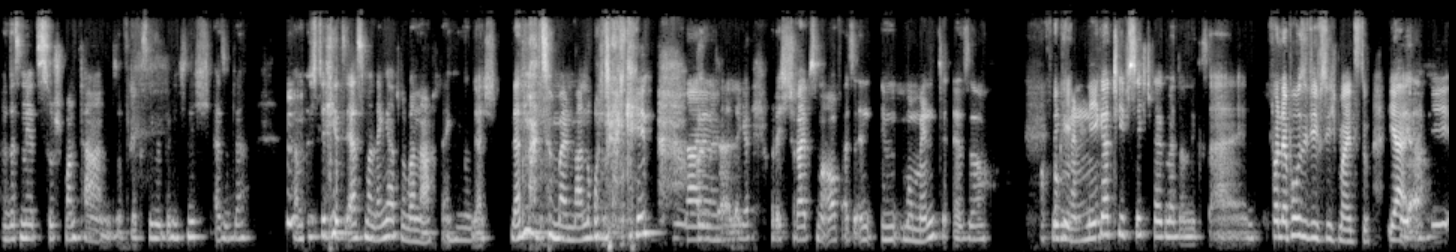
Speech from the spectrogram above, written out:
Also das ist mir jetzt zu spontan. So flexibel bin ich nicht. Also da, da müsste ich jetzt erstmal länger drüber nachdenken. Und ich werde mal zu meinem Mann runtergehen. Nein, und, äh, oder ich schreibe es mal auf. Also in, im Moment, also auf okay. meiner Negativsicht fällt mir dann nichts ein. Von der Positivsicht meinst du? Ja, ja. Okay,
